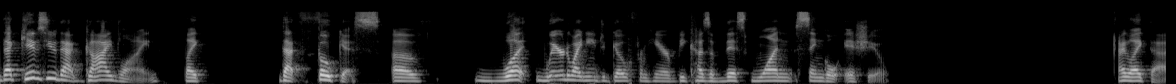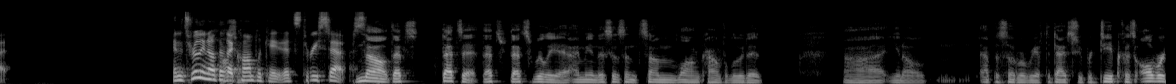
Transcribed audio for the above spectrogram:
that gives you that guideline like that focus of what where do i need to go from here because of this one single issue? I like that. And it's really not awesome. that complicated. It's three steps. No that's that's it. That's that's really it. I mean this isn't some long convoluted uh, you know, episode where we have to dive super deep because all we're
